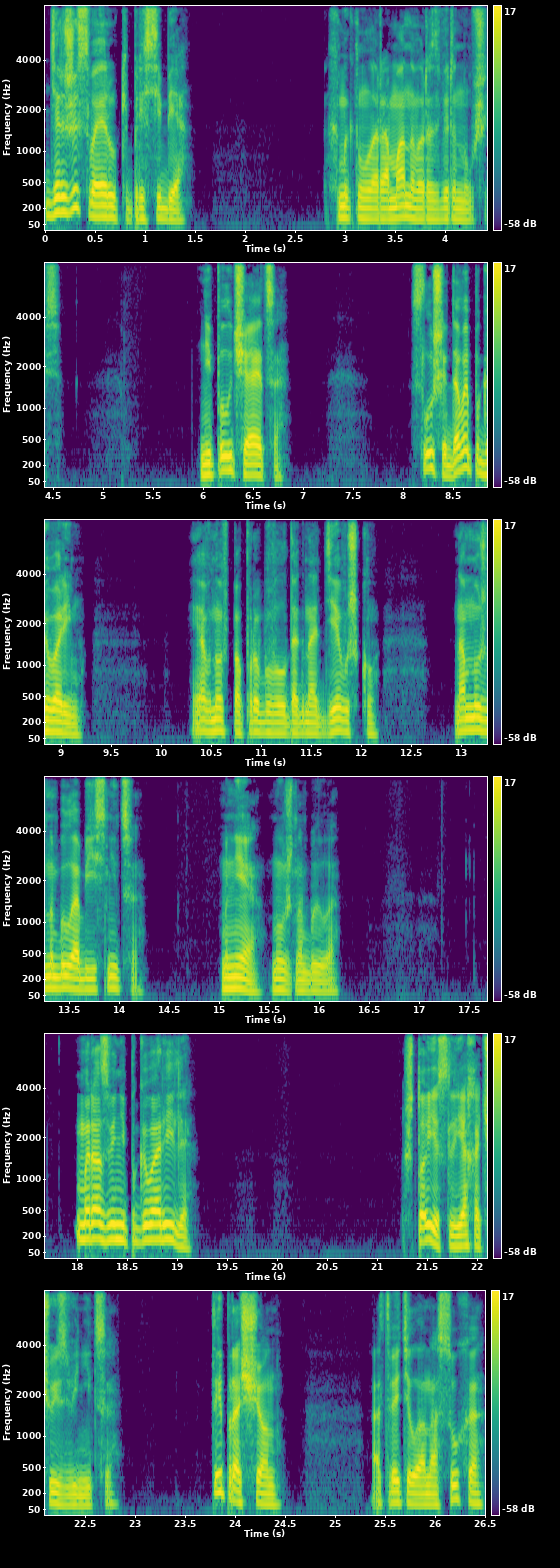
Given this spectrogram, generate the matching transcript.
«Держи свои руки при себе», — хмыкнула Романова, развернувшись. «Не получается», «Слушай, давай поговорим». Я вновь попробовал догнать девушку. Нам нужно было объясниться. Мне нужно было. «Мы разве не поговорили?» «Что, если я хочу извиниться?» «Ты прощен», — ответила она сухо,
